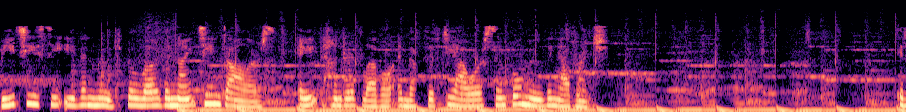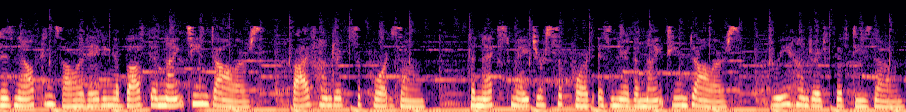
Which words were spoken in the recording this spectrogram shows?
BTC even moved below the $19, 800 level in the 50-hour simple moving average. It is now consolidating above the $19, 500 support zone. The next major support is near the $19, 350 zone,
